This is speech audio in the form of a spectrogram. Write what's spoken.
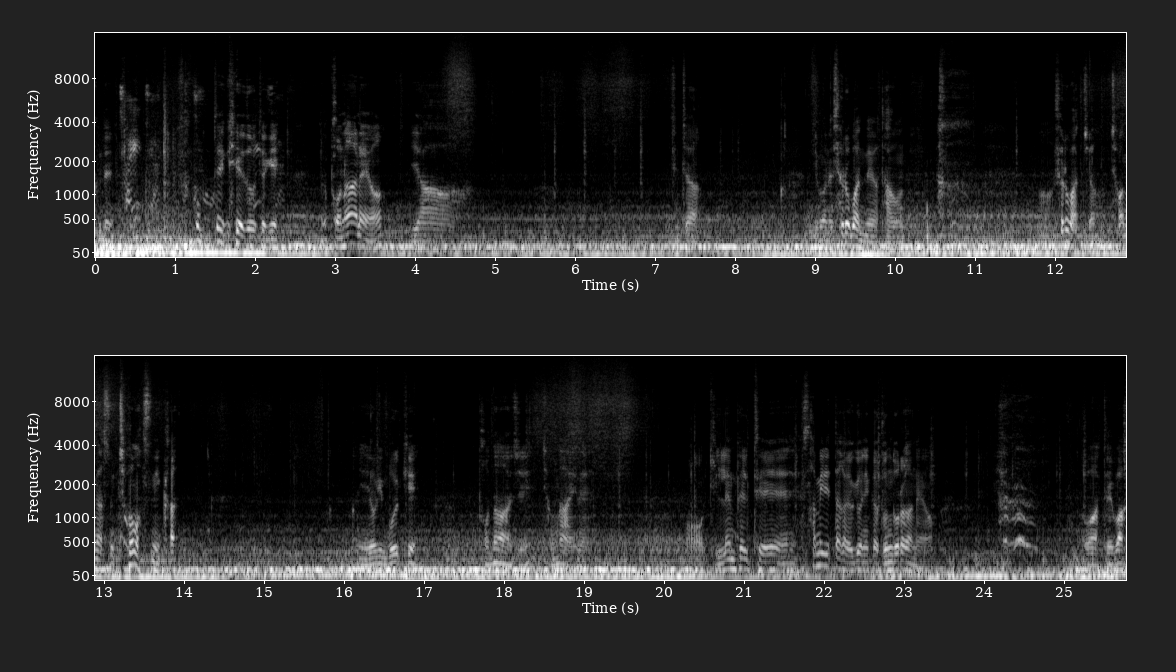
근데 산꼭대기에도 되게 번화하네요. 이야. 진짜 이번에 새로 봤네요, 다운. 어, 새로 봤죠. 처음에 왔으면 처음 왔으니까. 아니, 여기 뭐 이렇게 번화하지? 장난 아니네. 어, 길렌펠트에 3일 있다가 여기 오니까 눈 돌아가네요. 와, 대박.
